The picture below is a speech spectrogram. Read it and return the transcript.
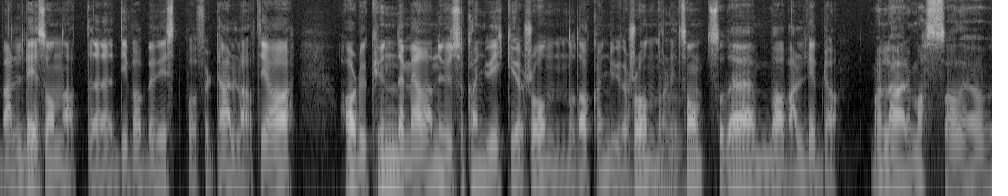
veldig sånn at eh, de var bevisst på å fortelle at ja, har du kunde med deg nå, så kan du ikke gjøre sånn, og da kan du gjøre sånn, og litt sånt. Så det var veldig bra. Man lærer masse av det av,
